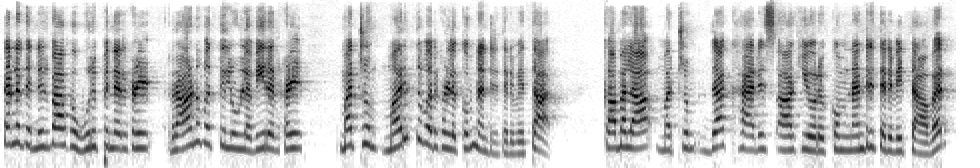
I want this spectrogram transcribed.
தனது நிர்வாக உறுப்பினர்கள் ராணுவத்தில் உள்ள வீரர்கள் மற்றும் மருத்துவர்களுக்கும் நன்றி தெரிவித்தார். கமலா மற்றும் டக் ஹாரிஸ் ஆகியோருக்கும் நன்றி தெரிவித்த அவர்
